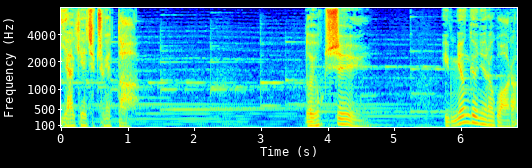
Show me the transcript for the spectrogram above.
이야기에 집중했다. 너 혹시 임명견이라고 알아?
